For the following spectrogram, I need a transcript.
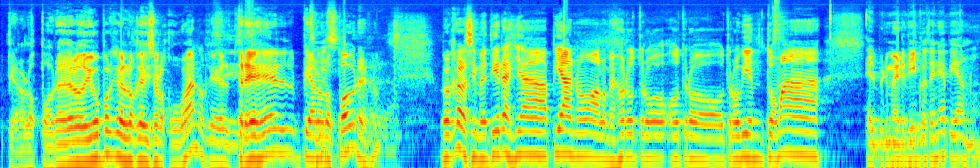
el piano a los pobres te lo digo porque es lo que dicen los cubanos, que el tres sí. es el piano a los sí, pobres, es ¿no? verdad. Pero claro, si metieras ya piano, a lo mejor otro, otro, otro viento más. El primer disco tenía piano.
